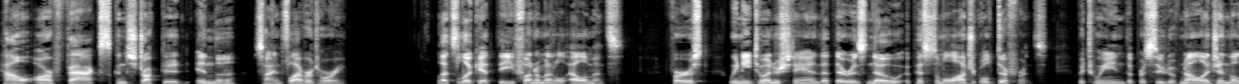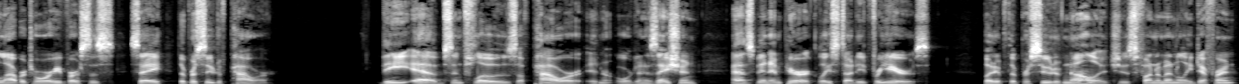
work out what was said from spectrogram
How are facts constructed in the science laboratory? Let's look at the fundamental elements. First, we need to understand that there is no epistemological difference between the pursuit of knowledge in the laboratory versus, say, the pursuit of power. The ebbs and flows of power in an organization has been empirically studied for years. But if the pursuit of knowledge is fundamentally different,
